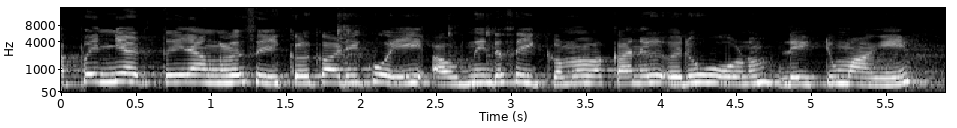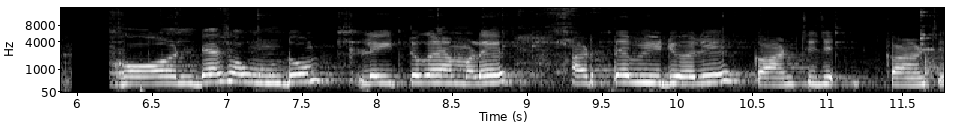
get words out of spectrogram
അപ്പം ഇനി അടുത്ത് ഞങ്ങൾ സൈക്കിൾ കടയിൽ പോയി. അവിടുന്ന് എന്റെ സൈക്കിൾ വെക്കാൻ ഒരു ഹോണും ലൈറ്റും വാങ്ങി. ഹോണിന്റെ സൗണ്ടും ലൈറ്റൊക്കെ നമ്മൾ അടുത്ത വീഡിയോയിൽ കാണിച്ച് കാണിച്ചു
